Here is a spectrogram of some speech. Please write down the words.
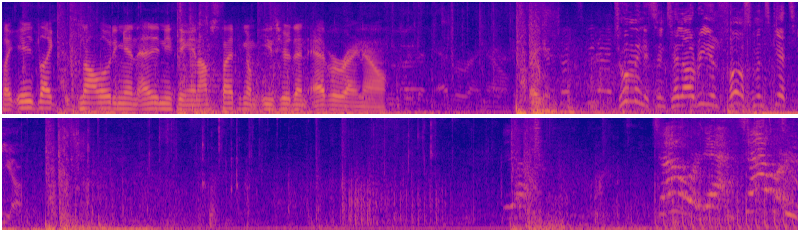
Like it, like it's not loading in anything, and I'm sniping them easier than ever right now. Like, Two minutes until our reinforcements get here. Tower, Dad, tower!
